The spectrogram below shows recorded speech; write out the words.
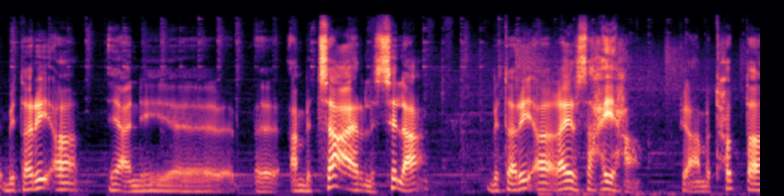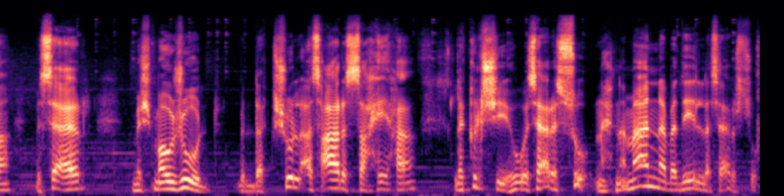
بطريقة يعني آه، آه، عم بتسعر السلع بطريقة غير صحيحة. في عم بتحطها بسعر مش موجود. بدك شو الأسعار الصحيحة؟ لكل شيء هو سعر السوق. نحن ما عندنا بديل لسعر السوق.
